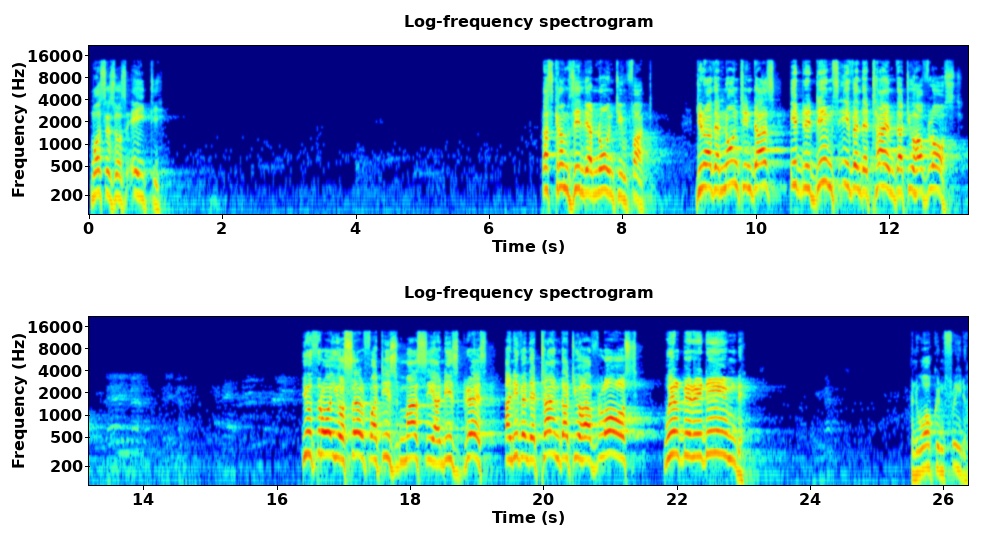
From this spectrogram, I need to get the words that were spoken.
Moses was 80. That comes in the anointing fact. Do you know what the anointing does? It redeems even the time that you have lost. You throw yourself at His mercy and His grace, and even the time that you have lost will be redeemed. And walk in freedom.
